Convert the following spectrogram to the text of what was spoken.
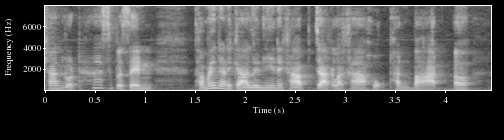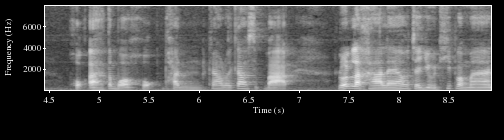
ชั่นลด 50%ทำให้นาฬิกาเรือนนี้นะครับจากราคา 6,000 บาทเออ6อะต้องบอกว่า6,990 บาท ลดราคาแล้วจะอยู่ที่ประมาณ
